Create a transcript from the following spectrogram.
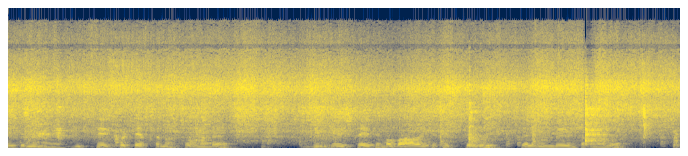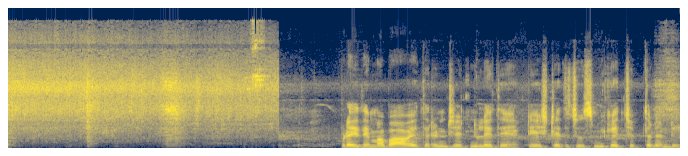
అయితే నేను మిక్స్ చేసి పట్టేస్తాను చూడండి. దీని టేస్ట్ అయితే మా బావ అయితే చెప్తాడు ఎలా ఉందో ఏంటన్నది ఇప్పుడైతే మా బావ అయితే రెండు చట్నీలు అయితే టేస్ట్ అయితే చూసి మీకు అయితే చెప్తాడండి.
